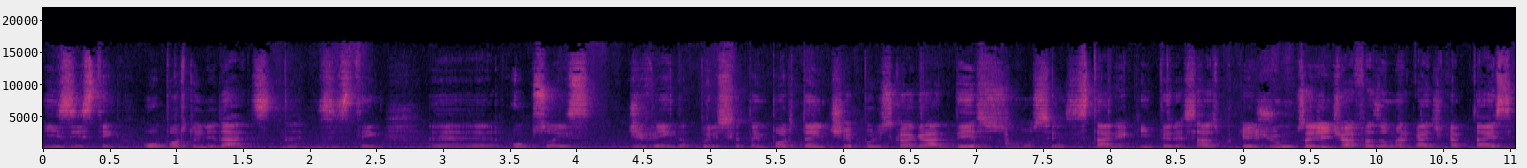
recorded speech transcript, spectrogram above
existem oportunidades, né? existem é, opções de venda. Por isso que é tão importante, é por isso que eu agradeço vocês estarem aqui interessados, porque juntos a gente vai fazer o mercado de capitais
